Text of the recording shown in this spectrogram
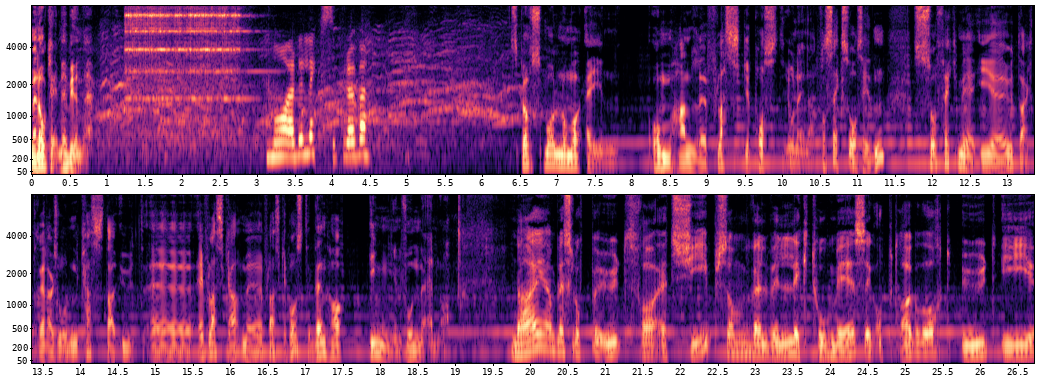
Men OK, vi begynner. Nå er det lekseprøve. Spørsmål nummer én omhandler flaskepost, Jon Einar. For seks år siden så fikk vi i eh, Utakt-redaksjonen kasta ut eh, ei flaske med flaskepost. Den har ingen funnet ennå. Nei, han ble sluppet ut fra et skip som velvillig tok med seg oppdraget vårt ut i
